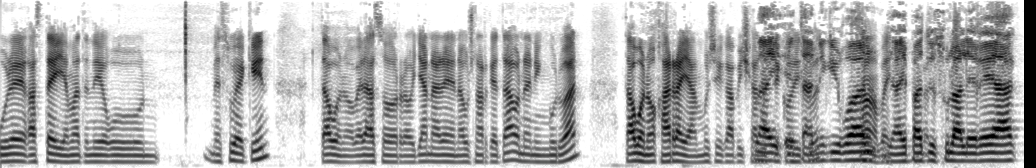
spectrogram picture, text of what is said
gure gaztei ematen diogun mezuekin, eta bueno, beraz hor oianaren hausnarketa honen inguruan, eta bueno, jarraian musika pixka bai, ditu. Eta nik igual, no, bai, ja, aipatu zula legeak,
